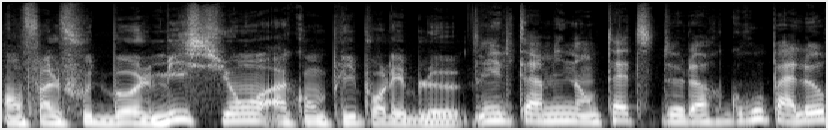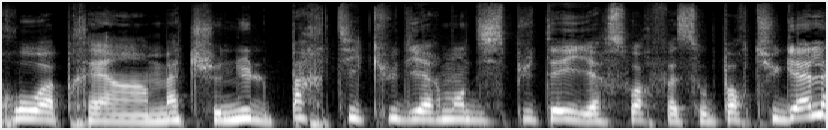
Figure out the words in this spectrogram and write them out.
Enfin le football, mission accomplie pour les Bleus. Ils terminent en tête de leur groupe à l'Euro après un match nul particulièrement disputé hier soir face au Portugal.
